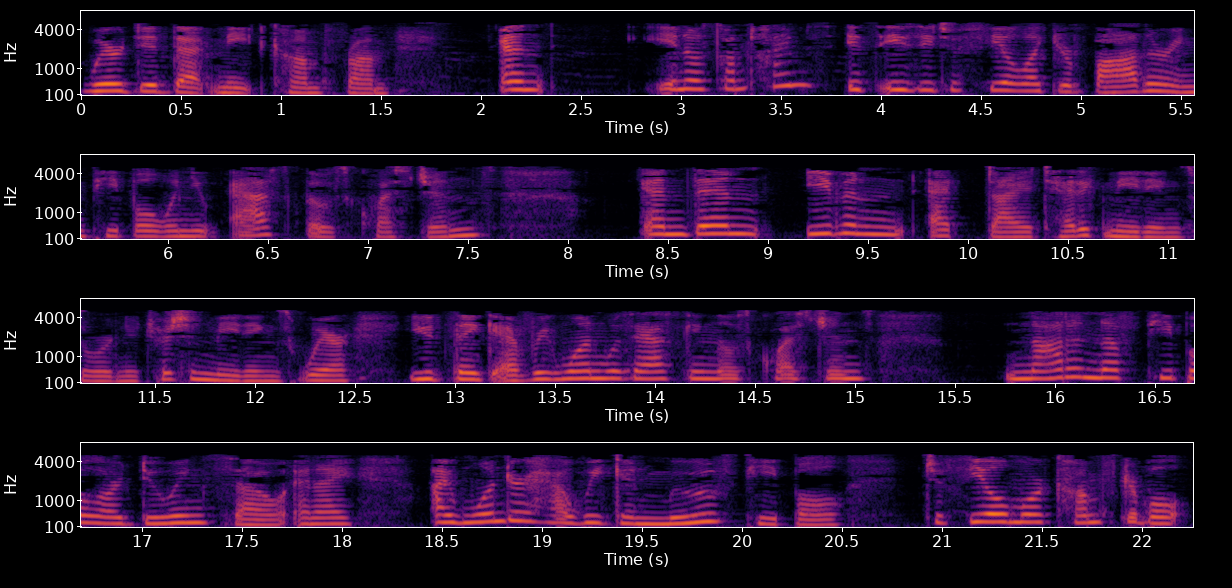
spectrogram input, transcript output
where did that meat come from? And you know, sometimes it's easy to feel like you're bothering people when you ask those questions. And then even at dietetic meetings or nutrition meetings where you'd think everyone was asking those questions, not enough people are doing so. And I, I wonder how we can move people to feel more comfortable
